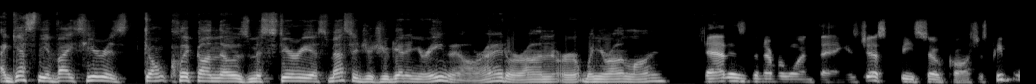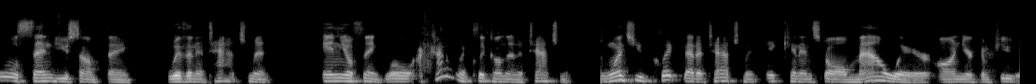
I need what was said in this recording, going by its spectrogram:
I guess the advice here is don't click on those mysterious messages you get in your email, right? Or on or when you're online. That is the number one thing is just be so cautious. People will send you something with an attachment and you'll think, well, I kind of want to click on that attachment. Once you click that attachment, it can install malware on your computer.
